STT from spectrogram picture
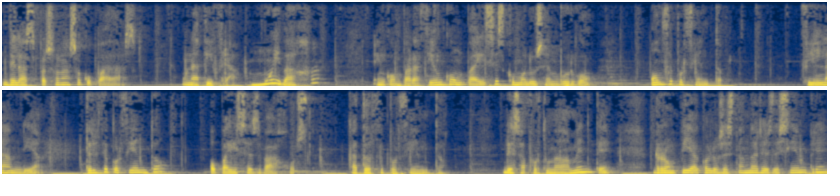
de las personas ocupadas, una cifra muy baja en comparación con países como Luxemburgo, 11%, Finlandia, 13% o Países Bajos, 14%. Desafortunadamente, rompía con los estándares de siempre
